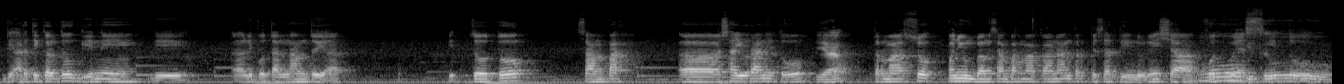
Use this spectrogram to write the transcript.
di artikel tuh gini di uh, liputan 6 tuh ya. Itu tuh sampah uh, sayuran itu Ya. termasuk penyumbang sampah makanan terbesar di Indonesia, food Oh, waste gitu.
